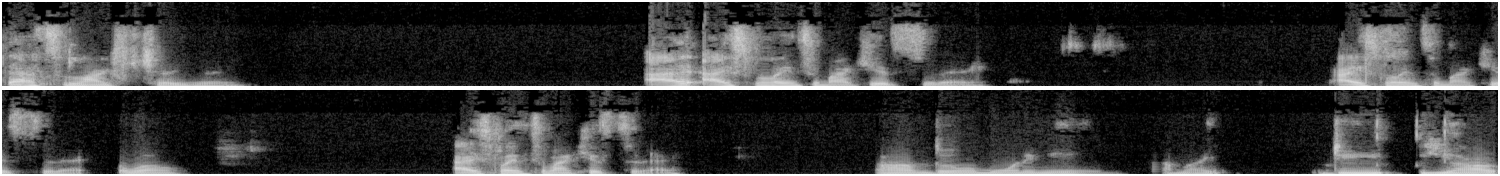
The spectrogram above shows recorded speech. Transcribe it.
that's life changing. I, I explained to my kids today. I explained to my kids today. Well, I explained to my kids today. Um, doing morning meeting. I'm like, do you, y'all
